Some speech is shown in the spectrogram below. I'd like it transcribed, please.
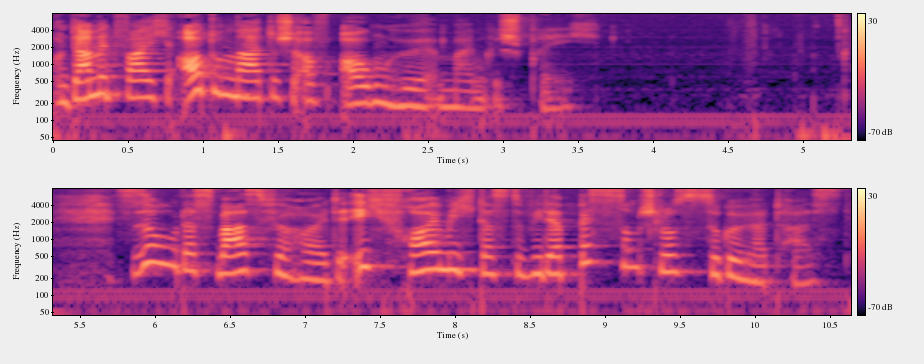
Und damit war ich automatisch auf Augenhöhe in meinem Gespräch. So, das war's für heute. Ich freue mich, dass du wieder bis zum Schluss zugehört hast.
